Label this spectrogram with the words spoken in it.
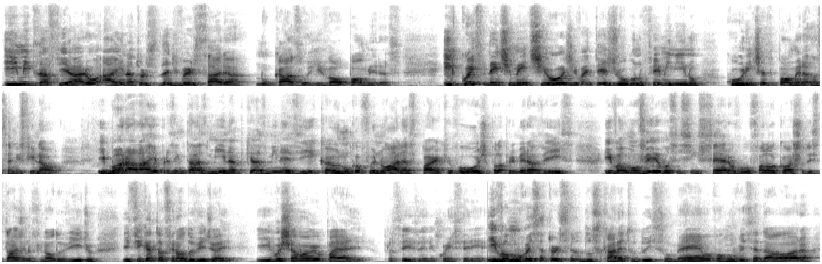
E me desafiaram aí na torcida adversária, no caso, o rival Palmeiras. E coincidentemente hoje vai ter jogo no feminino, Corinthians e Palmeiras na semifinal. E bora lá representar as minas, porque as minas é zica. Eu nunca fui no Allianz Parque, eu vou hoje pela primeira vez. E vamos ver, vou ser sincero, eu vou falar o que eu acho do estádio no final do vídeo. E fica até o final do vídeo aí. E vou chamar meu pai aí, pra vocês verem, conhecerem. E vamos ver se a torcida dos caras é tudo isso mesmo, vamos ver se é da hora.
